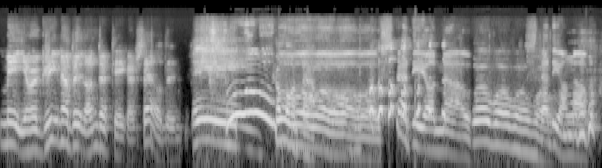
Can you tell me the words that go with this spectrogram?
mate, you were greeting about The Undertaker. Settled in. Hey. Whoa, Come whoa, on now. whoa, whoa, whoa. Steady on now. Whoa, whoa, whoa, whoa. Steady on now.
